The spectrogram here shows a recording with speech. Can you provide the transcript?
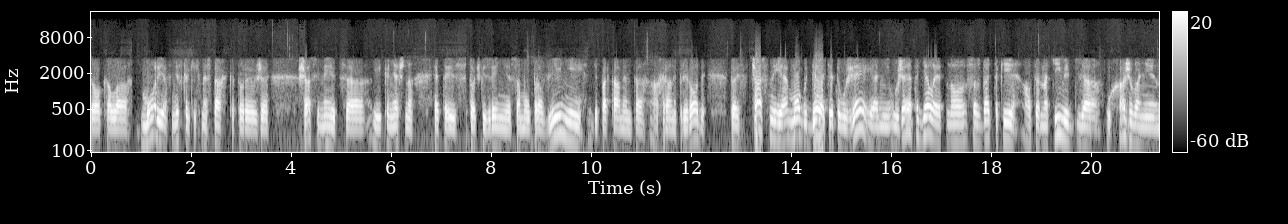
около моря, в нескольких местах, которые уже сейчас имеются. И, конечно, это из точки зрения самоуправления Департамента охраны природы. То есть частные могут делать это уже, и они уже это делают, но создать такие альтернативы для ухаживания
